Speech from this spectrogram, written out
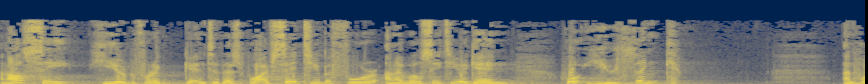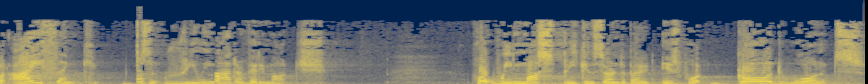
And I'll say here before I get into this what I've said to you before and I will say to you again what you think and what I think doesn't really matter very much. What we must be concerned about is what God wants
